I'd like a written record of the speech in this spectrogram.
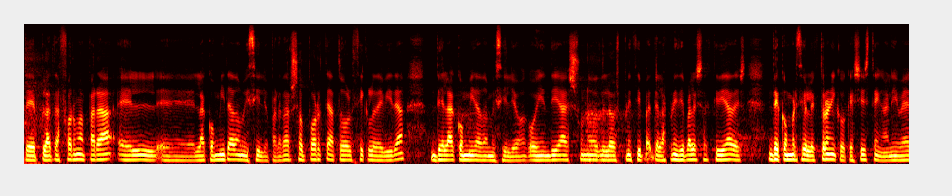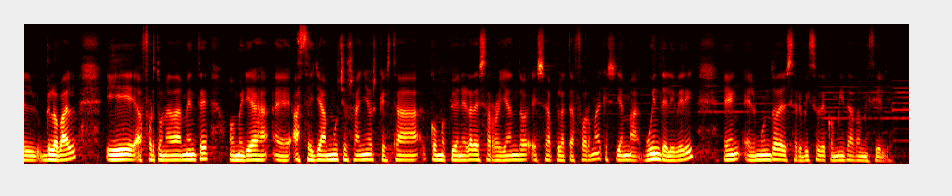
de plataforma para eh, la comida a domicilio, para dar soporte a todo el ciclo de vida de la comida a domicilio. Hoy en día es una de, las principales actividades de comercio electrónico que existen a nivel global y afortunadamente Omeria eh, hace ya muchos años que está como pionera desarrollando esa plataforma que se llama Win Delivery en el mundo del servicio de comida a domicilio.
